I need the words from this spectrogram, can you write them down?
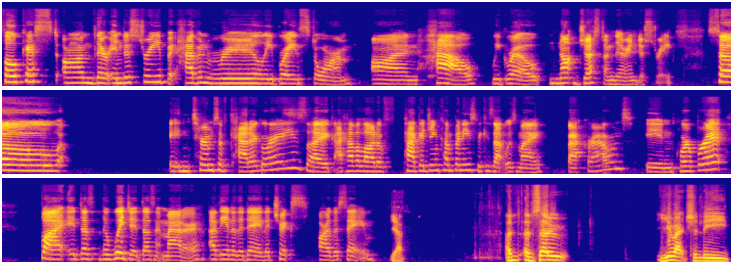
focused on their industry, but haven't really brainstormed on how we grow, not just on their industry. So in terms of categories, like I have a lot of packaging companies because that was my background in corporate, but it does the widget doesn't matter. At the end of the day, the tricks are the same. Yeah. And and so you actually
